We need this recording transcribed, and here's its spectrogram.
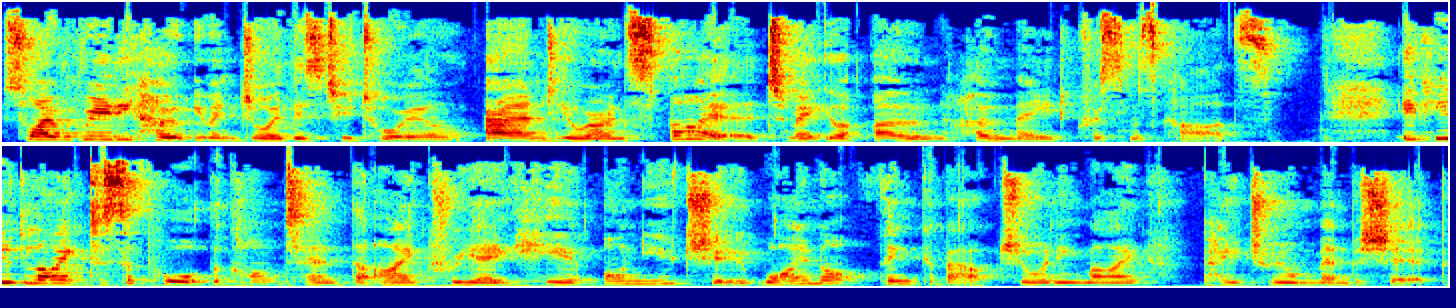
So I really hope you enjoyed this tutorial and you are inspired to make your own homemade Christmas cards. If you'd like to support the content that I create here on YouTube, why not think about joining my Patreon membership?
